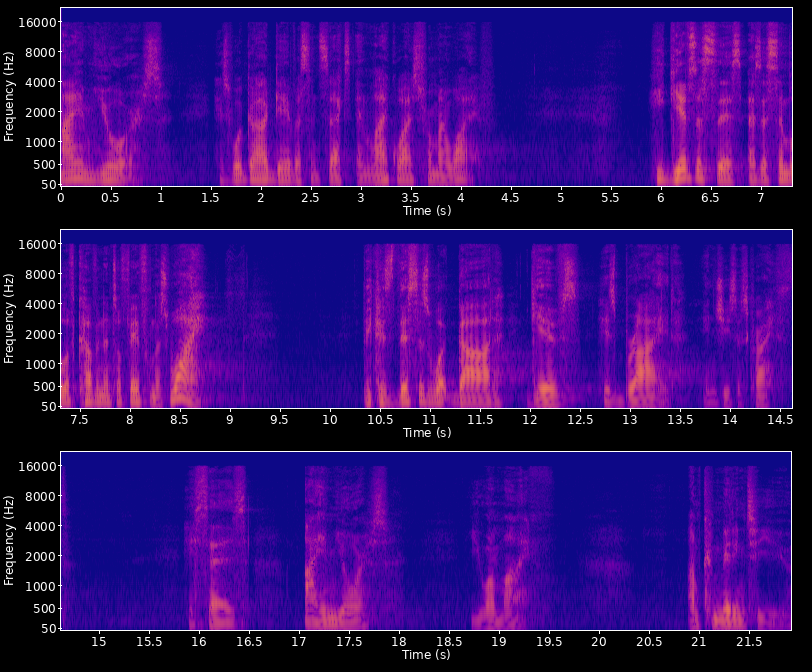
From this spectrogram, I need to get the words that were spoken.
I am yours, is what God gave us in sex, and likewise for my wife. He gives us this as a symbol of covenantal faithfulness. Why? Because this is what God gives his bride in Jesus Christ. He says, I am yours, you are mine. I'm committing to you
